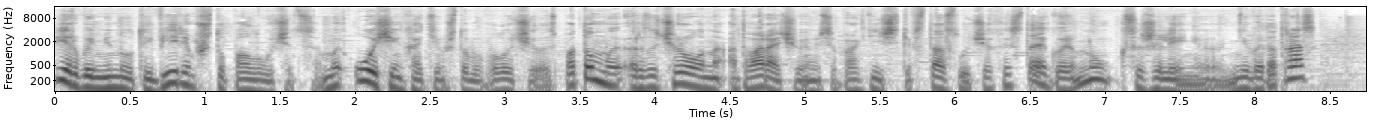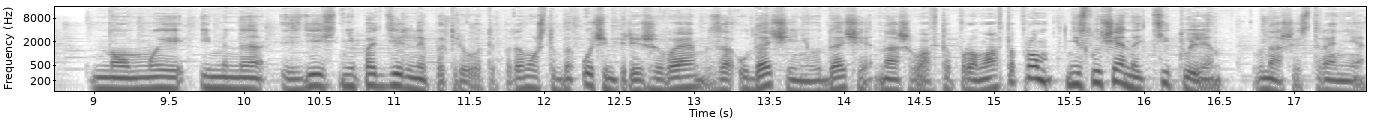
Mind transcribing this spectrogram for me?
первой минуты верим, что получится. Мы очень хотим, чтобы получилось. Потом мы разочарованно отворачиваемся практически в 100 случаях из 100 и говорим, ну, к сожалению, не в этот раз но мы именно здесь не поддельные патриоты, потому что мы очень переживаем за удачи и неудачи нашего автопрома. Автопром не случайно титулен в нашей стране.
